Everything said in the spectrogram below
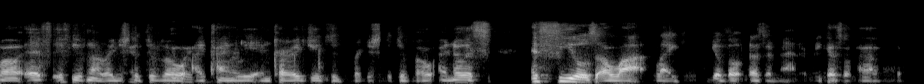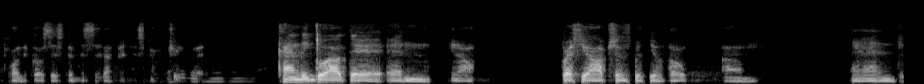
Well, if if you've not registered to vote, I kindly encourage you to register to vote. I know it's it feels a lot like your vote doesn't matter because of how the political system is set up in this country. But kindly go out there and you know express your options with your vote. Um, and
